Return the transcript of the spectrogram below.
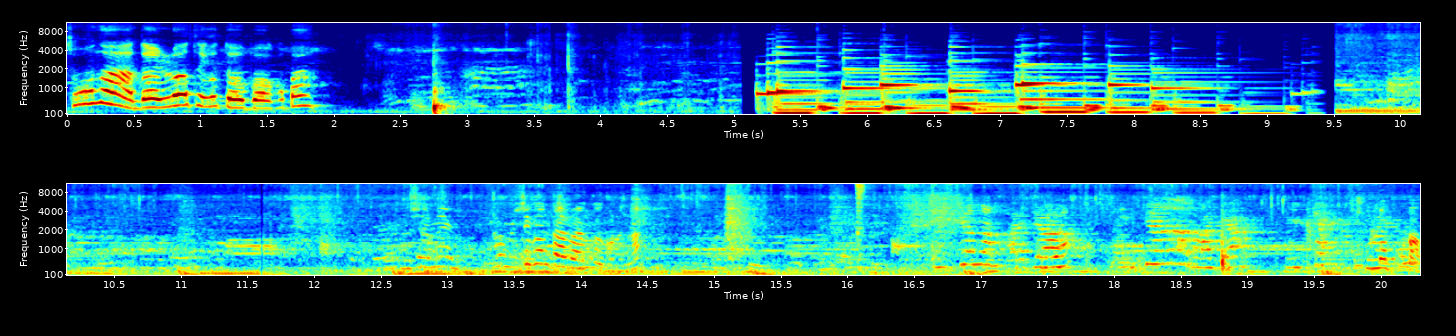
소은아, 너 일로 와서 이거 더 먹어봐. 좀 식은 다음에 할걸 그랬나? 이천원 가자. 이천원 가자.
